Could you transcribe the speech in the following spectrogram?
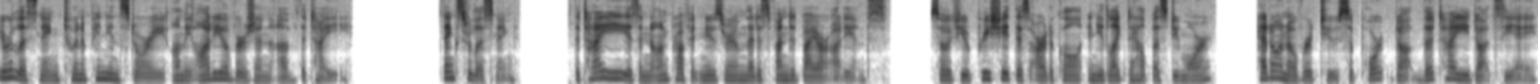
You're listening to an opinion story on the audio version of The Tyee. Thanks for listening. The Tyee is a nonprofit newsroom that is funded by our audience. So if you appreciate this article and you'd like to help us do more, head on over to support.thetyee.ca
